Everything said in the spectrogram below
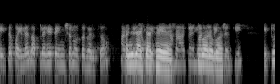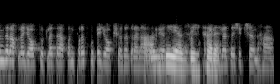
एक तर पहिलंच आपलं हे टेन्शन होतं घरचं आणि. टेन्शन की इथून जर आपला जॉब तुटला तर आपण परत कुठे जॉब शोधत राहणार. मुलाचं शिक्षण हा.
